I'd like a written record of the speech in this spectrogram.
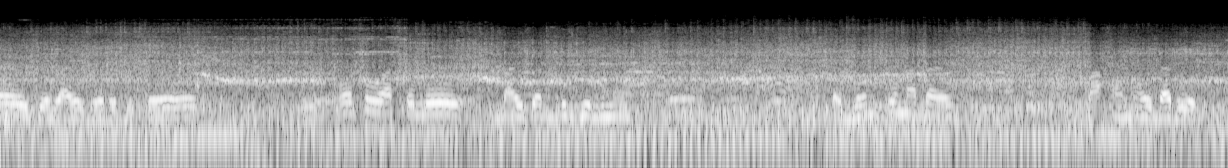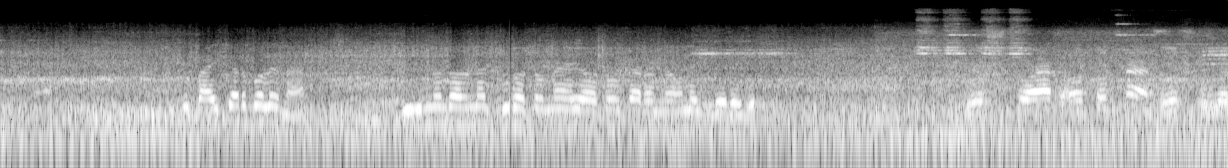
এই যে গাড়ি ধরে দিতে অটো আসলে বাইকারদের জন্য একটা যন্ত্রণাদায়ক বাহন হয়ে দাঁড়িয়েছে শুধু বাইকার বলে না, বিভিন্ন ধরনের দুর্ঘটনা এই অটোর কারণে অনেক বেড়ে গেছে। দোষ তো আর অটোর না দোষ হলো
